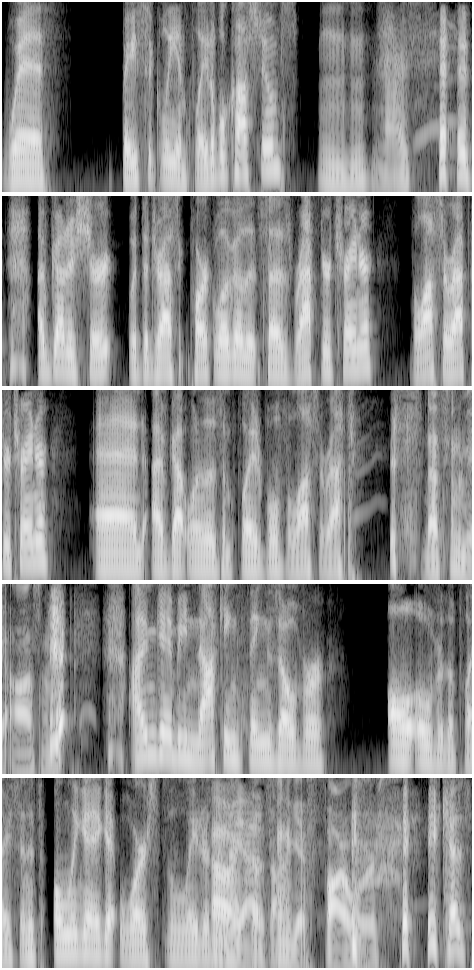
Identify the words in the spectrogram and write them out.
with basically inflatable costumes. Mm-hmm. Nice. I've got a shirt with the Jurassic Park logo that says Raptor Trainer, Velociraptor Trainer, and I've got one of those inflatable Velociraptors. That's gonna be awesome. I'm going to be knocking things over all over the place, and it's only going to get worse the later the oh night yeah, goes it's gonna get far worse. because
